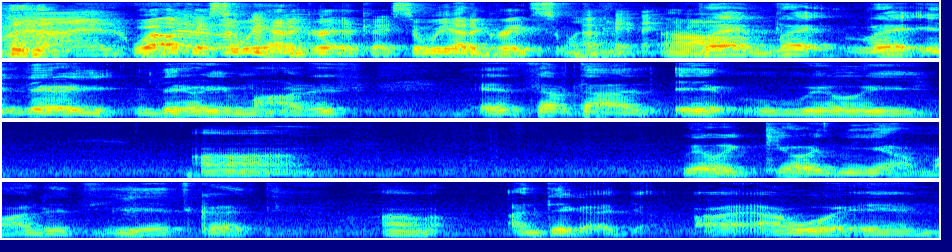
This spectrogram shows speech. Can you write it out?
my eyes. well, okay, so we had a great okay, so we had a great swim. Okay, thank. Um, but but but it's very very modest, and sometimes it really um really kills me how modest he is because um I think I I, I hour and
